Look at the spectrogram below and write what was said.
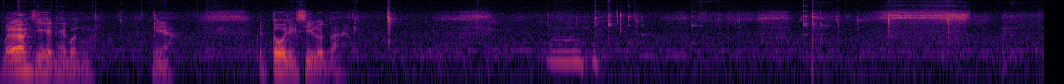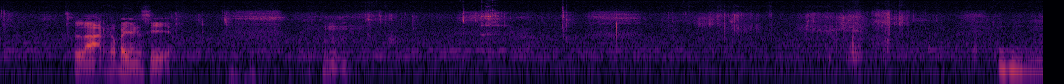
เบิ้งสิเห็นให้เบิ้งเนี่ย เป็นโตจังซีรถอะลาดเข้าไปอย่างสี่อืมอื้อหือ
